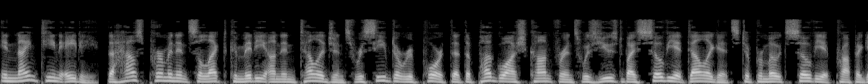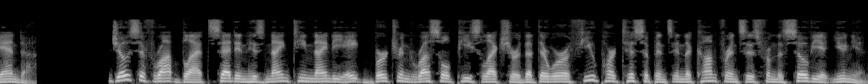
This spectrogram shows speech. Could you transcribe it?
In 1980, the House Permanent Select Committee on Intelligence received a report that the Pugwash Conference was used by Soviet delegates to promote Soviet propaganda. Joseph Rotblat said in his 1998 Bertrand Russell Peace Lecture that there were a few participants in the conferences from the Soviet Union,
